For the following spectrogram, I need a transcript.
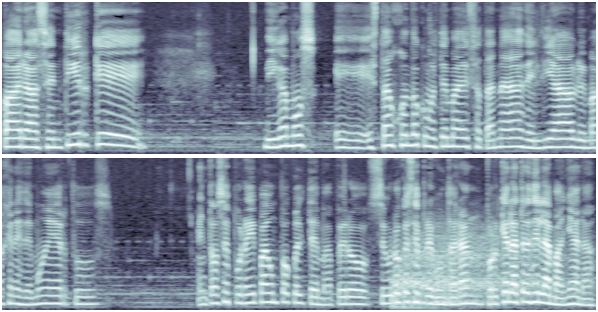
para sentir que, digamos, eh, están jugando con el tema de Satanás, del diablo, imágenes de muertos. Entonces por ahí va un poco el tema, pero seguro que se preguntarán, ¿por qué a las 3 de la mañana?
